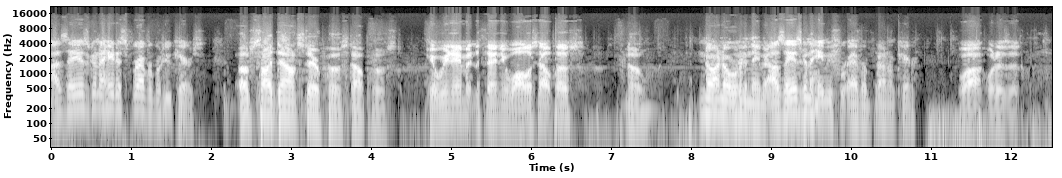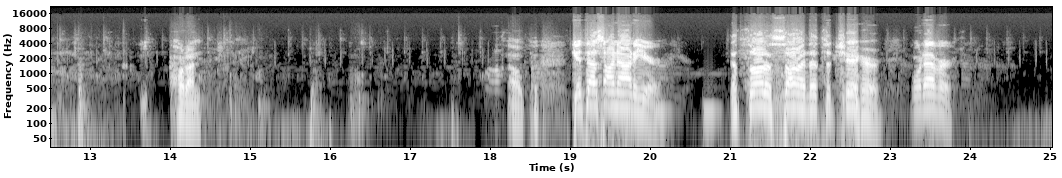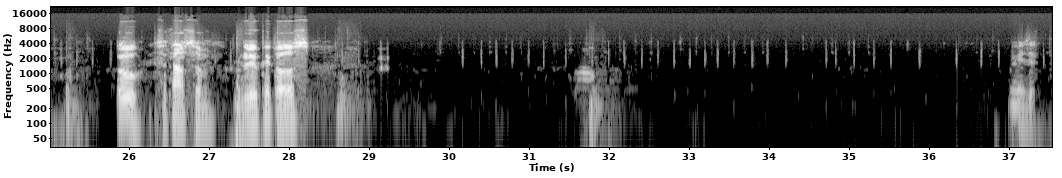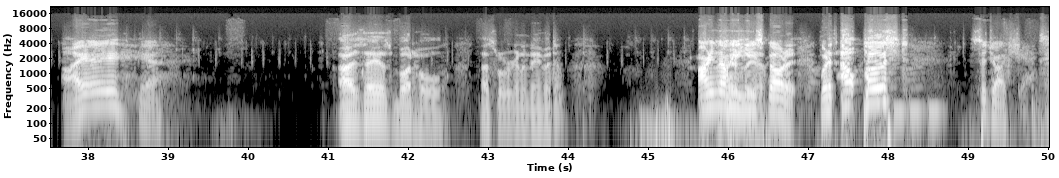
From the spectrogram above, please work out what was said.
Isaiah's gonna hate us forever, but who cares? Upside down stair post outpost. Can we name it Nathaniel Wallace Outpost? No. No, I know what we're gonna name it. Isaiah's gonna hate me forever, but I don't care. Wow, what is it? Hold on. Oh, get that sign out of here. That's not a sign. That's a chair. Whatever. Ooh, so I found some blue pickles. Where is it? I yeah. Isaiah's butthole. That's what we're gonna name it. I already know he, Isaiah. he spelled it, but it's Outpost. Sir George Jacks.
